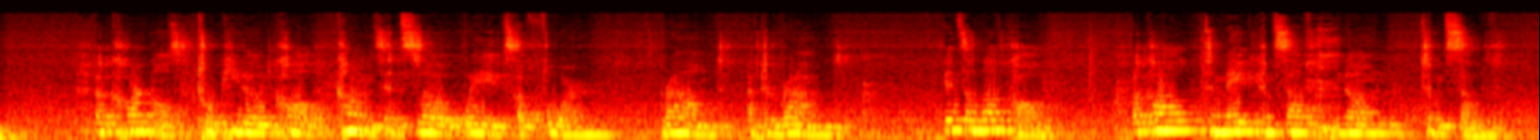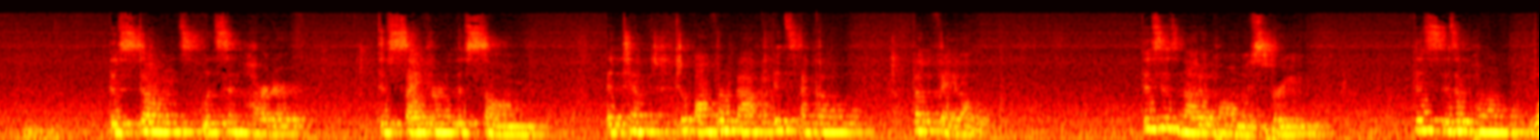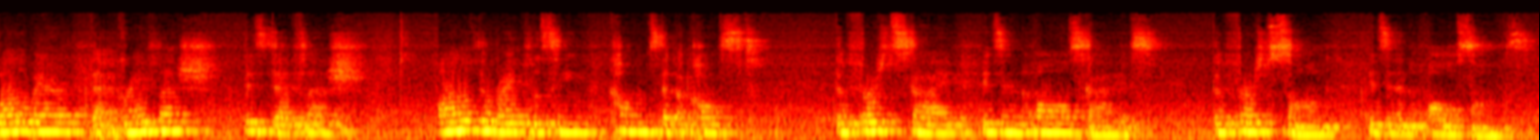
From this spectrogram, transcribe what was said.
a cardinal's torpedoed call comes in slow waves of four, round after round. It's a love call, a call to make himself known to himself. The stones listen harder, decipher the song, attempt to offer back its echo, but fail. This is not a poem of spring. This is a poem well aware that gray flesh is dead flesh. All of the ripe listening comes at a cost. The first sky is in all skies. The first song is in all songs.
